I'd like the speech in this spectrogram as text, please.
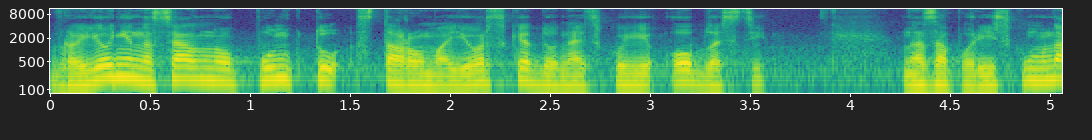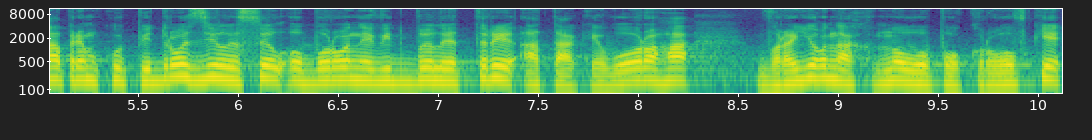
в районі населеного пункту Старомайорське Донецької області. На Запорізькому напрямку підрозділи Сил оборони відбили три атаки ворога в районах Новопокровки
